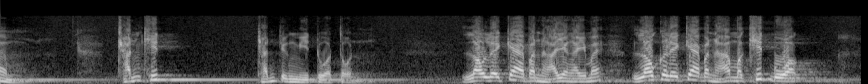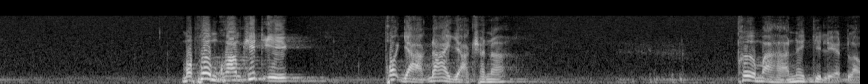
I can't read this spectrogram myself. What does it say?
am ฉันคิด ฉันจึงมีตัวตน เราเลยแก้ปัญหายังไงไหมเราก็เลยแก้ปัญหามาคิดบวก มาเพิ่มความคิดอีก เพราะอยากได้อยากชนะ เพิ่มอาหารให้กิเลสเรา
